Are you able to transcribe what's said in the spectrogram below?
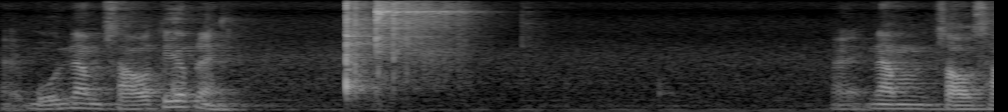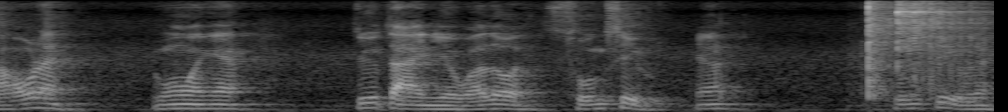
Đấy. 456 tiếp này Đấy. 566 này đúng không anh em giữ tài nhiều quá rồi xuống xỉu nhá xuống xỉu này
